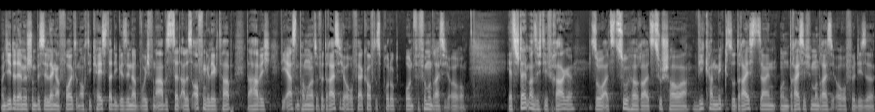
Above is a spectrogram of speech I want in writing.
Und jeder, der mir schon ein bisschen länger folgt und auch die Case Study gesehen hat, wo ich von A bis Z alles offengelegt habe, da habe ich die ersten paar Monate für 30 Euro verkauft, das Produkt, und für 35 Euro. Jetzt stellt man sich die Frage, so als Zuhörer, als Zuschauer, wie kann Mick so dreist sein und 30, 35 Euro für diese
